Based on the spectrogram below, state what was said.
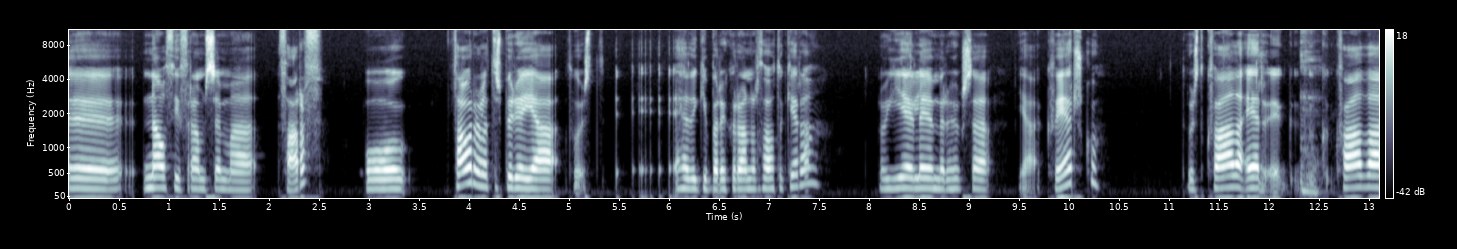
uh, náð því fram sem að þarf og þá er alveg að spyrja, já, þú veist hefði ekki bara einhver annar þátt að gera og ég leiði mér að hugsa, já, hver sko þú veist, hvaða er hvaða,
